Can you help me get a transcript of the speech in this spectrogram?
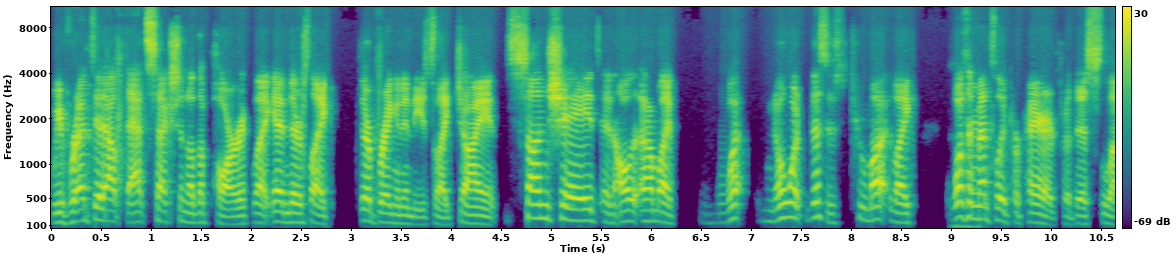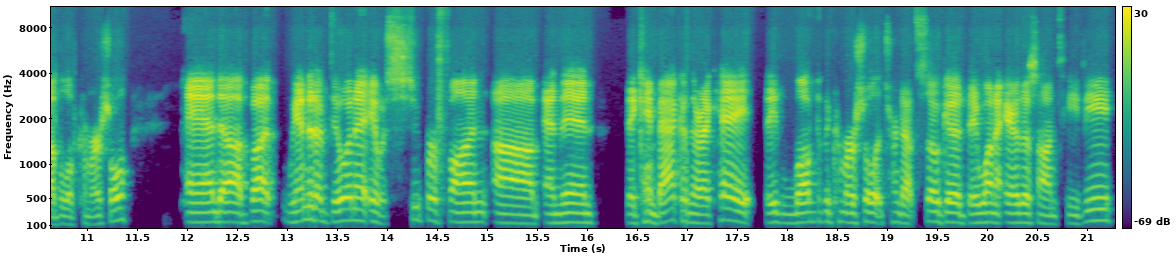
We've rented out that section of the park, like, and there's like they're bringing in these like giant sunshades and all. And I'm like, what? No one. This is too much. Like wasn't mentally prepared for this level of commercial and uh but we ended up doing it it was super fun um and then they came back and they're like hey they loved the commercial. It turned out so good. They want to air this on tv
